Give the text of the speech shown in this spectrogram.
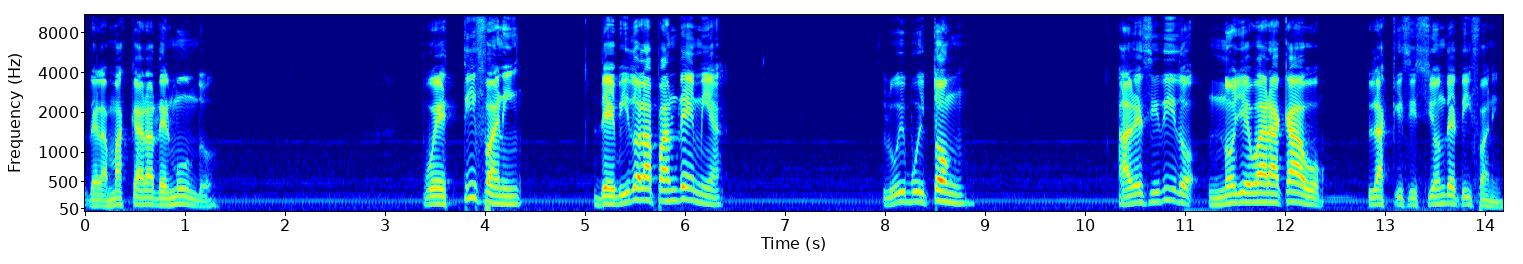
de las más caras del mundo. Pues Tiffany debido a la pandemia, Louis Vuitton ha decidido no llevar a cabo la adquisición de Tiffany.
